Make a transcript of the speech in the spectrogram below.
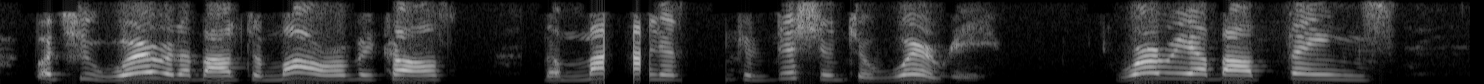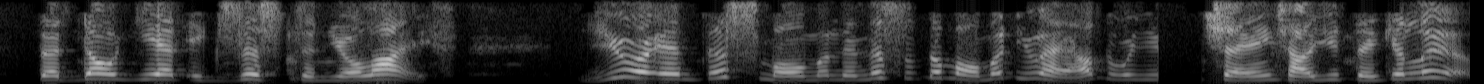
but you're worried about tomorrow because the mind is conditioned to worry. Worry about things that don't yet exist in your life. You're in this moment, and this is the moment you have where you change how you think and live.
